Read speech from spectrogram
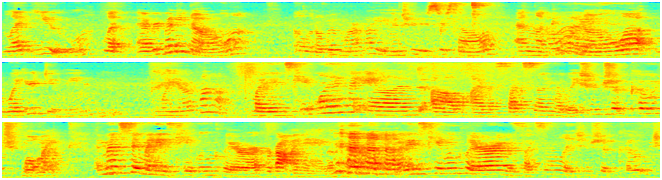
let you, let everybody know a little bit more about you. Introduce yourself and let people know what, what you're doing, what you're about. My name's Kaitlin, and um, I'm a sex and relationship coach. Well, my I meant to say my name's Kaitlin Klarer. I forgot my name. my name's Kaitlin Klarer. I'm a sex and relationship coach.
